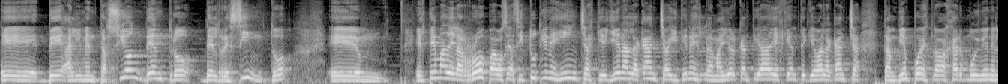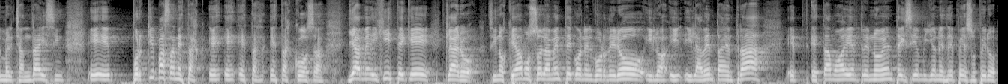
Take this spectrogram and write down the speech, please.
eh, de alimentación dentro del recinto. Eh, el tema de la ropa, o sea, si tú tienes hinchas que llenan la cancha y tienes la mayor cantidad de gente que va a la cancha, también puedes trabajar muy bien el merchandising. Eh, ¿Por qué pasan estas, eh, eh, estas, estas cosas? Ya me dijiste que, claro, si nos quedamos solamente con el borderó y la venta de entradas, eh, estamos ahí entre 90 y 100 millones de pesos. Pero,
